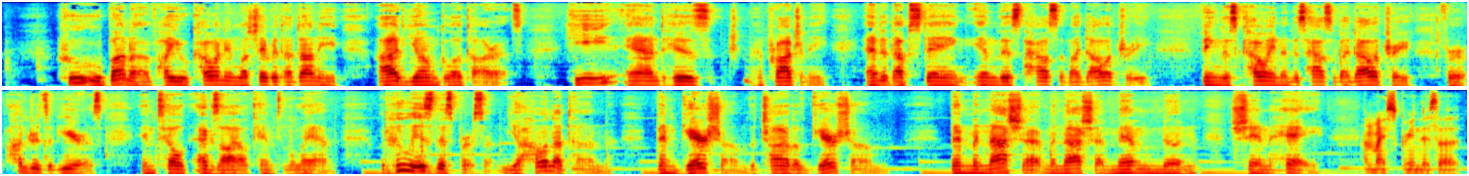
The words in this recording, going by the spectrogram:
hu ubanav hayu kohanim lashevet hadani ad yom glota aretz. He and his progeny ended up staying in this house of idolatry, being this Cohen in this house of idolatry for hundreds of years until exile came to the land. But who is this person? Yehonatan ben Gershom, the child of Gershom, ben Menashe, Menashe Mem Nun Shin He. On my screen, there's a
